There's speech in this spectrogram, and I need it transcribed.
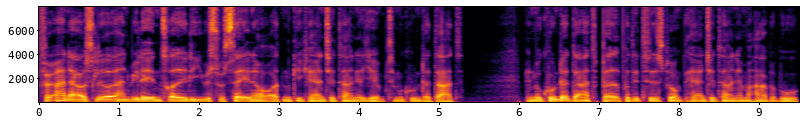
Før han afslørede, at han ville indtræde i livets forsagende orden, gik herren Chaitanya hjem til Mukunda Dat. Men Mukunda Dat bad på det tidspunkt herren Chaitanya Mahaprabhu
